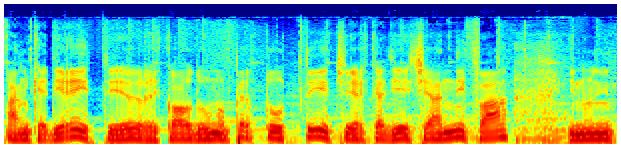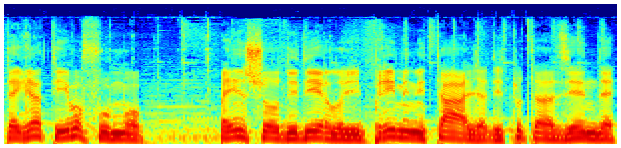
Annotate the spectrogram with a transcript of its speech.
anche diritti. Io ricordo uno per tutti, circa dieci anni fa, in un integrativo fummo penso di dirlo, i primi in Italia di tutte le aziende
